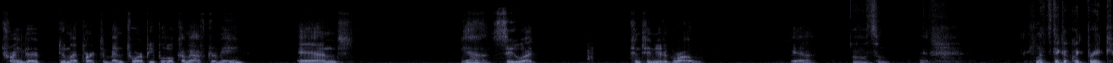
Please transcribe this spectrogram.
trying to do my part to mentor people who'll come after me, and yeah, see what continue to grow. Yeah. Awesome. Yeah. Let's take a quick break.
